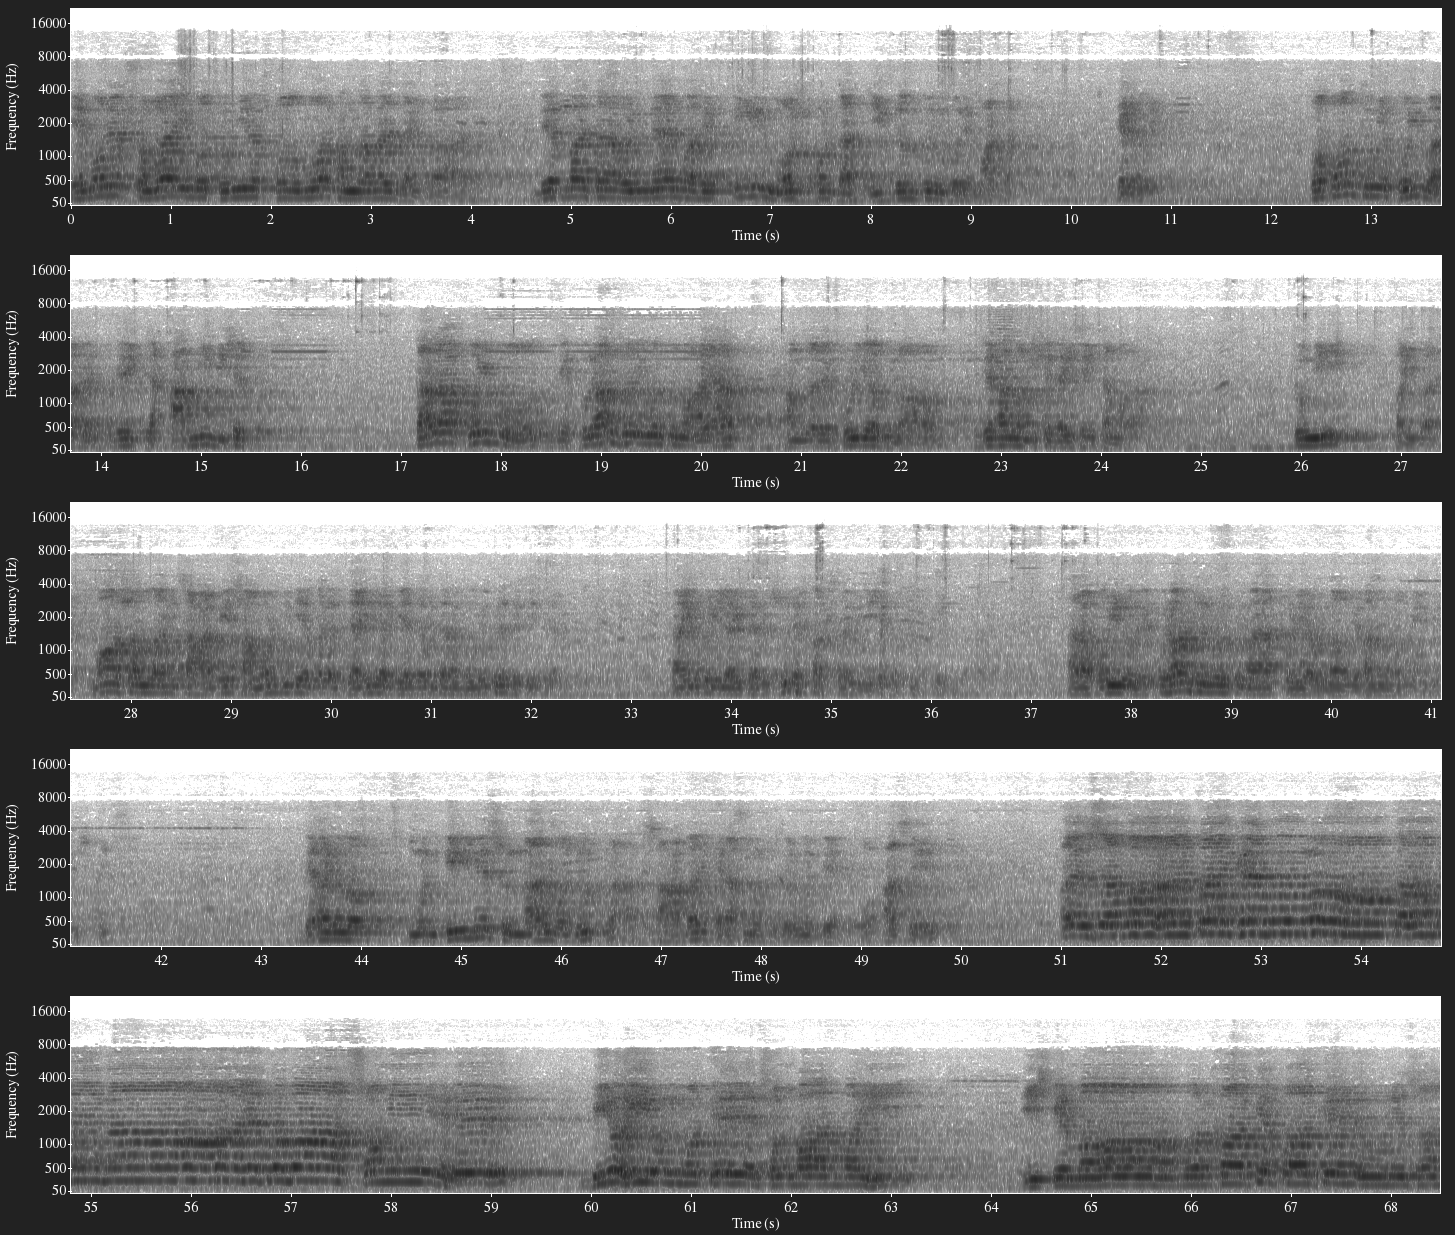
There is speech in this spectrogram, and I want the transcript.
এমন এক সময় আইব, তুমি এক কলমর আন্দাবাই যাইবা। দেখবা তারা অন্যায় বা ব্যক্তির মঠ, পর্দা, জীবজন্তুর উপরে মারবা তখন তুমি কইবা যে এটা আমি বিশেষ করি। তারা কইব যে কোরআন শরীফের কোনো আয়াত আমরা পড়িয়া গুনাও যেখানে নিষেধ আইছে এটা মারা। তুমি পাইবা মাশাল্লাহ সাহাবে সামর্থ্য আপনারা যাইরা গিয়ে যখন তারা মনে করে দেখেছিলাম তাই কইলা, এটা শুনে নিষেধ করতে তারা কইল যে কোরআন শরীফের কোনো আয়াত গুনাও যেখানে মধ্যে এই দেখা গেল মুনকিনে সুন্নার মজুদটা সাহাবাই কেরামের মধ্যে ও আছে। সমীর দুঃখের সংবাদময়ী ইসকে মোর খাকে পাকে উড়েছা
